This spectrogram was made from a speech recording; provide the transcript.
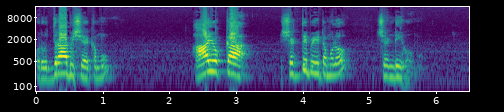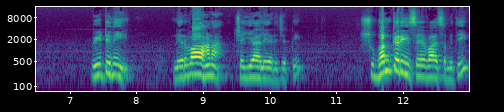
రుద్రాభిషేకము ఆ యొక్క శక్తిపీఠములో చండీ హోమం. వీటిని నిర్వహణ చెయ్యాలి అని చెప్పి శుభంకరి సేవా సమితి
